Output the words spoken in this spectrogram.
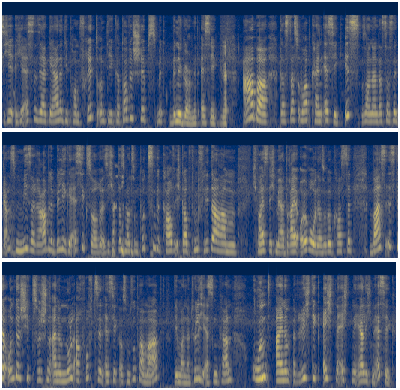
hier, hier essen sehr gerne die Pommes frites und die Kartoffelchips mit Vinegar, mit Essig. Ja. Aber, dass das überhaupt kein Essig ist, sondern dass das eine ganz miserable, billige Essigsäure ist. Ich habe das mal zum Putzen gekauft. Ich glaube, fünf Liter haben, ich weiß nicht mehr, drei Euro oder so gekostet. Was ist der Unterschied zwischen einem 0815 Essig aus dem Supermarkt, den man natürlich essen kann, und einem richtig echten, echten, ehrlichen Essig.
